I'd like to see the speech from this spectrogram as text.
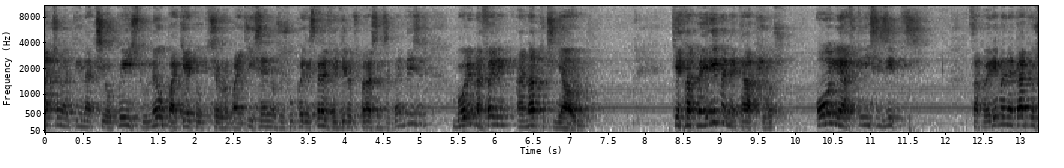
άξονα την αξιοποίηση του νέου πακέτου της Ευρωπαϊκής Ένωσης που περιστρέφει γύρω τις πράσινες επενδύσεις, μπορεί να φέρει ανάπτυξη για όλους. Και θα περίμενε κάποιος όλη αυτή η συζήτηση. Θα περίμενε κάποιος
